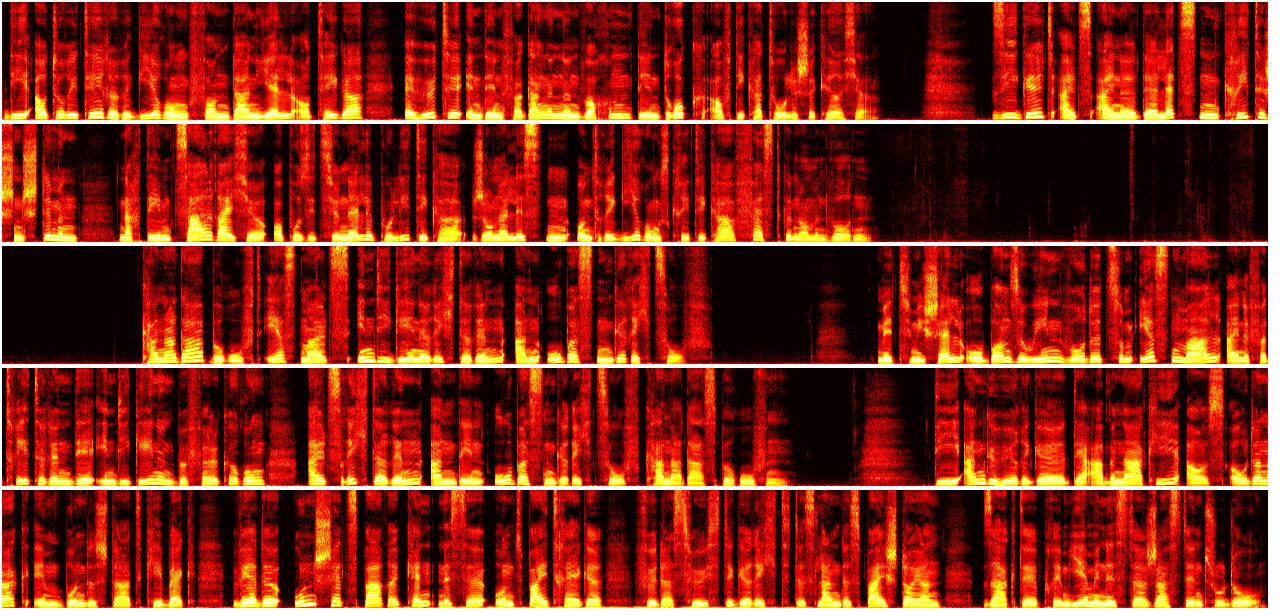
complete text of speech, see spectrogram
Die autoritäre Regierung von Daniel Ortega erhöhte in den vergangenen Wochen den Druck auf die katholische Kirche. Sie gilt als eine der letzten kritischen Stimmen nachdem zahlreiche oppositionelle Politiker, Journalisten und Regierungskritiker festgenommen wurden. Kanada beruft erstmals indigene Richterin an obersten Gerichtshof. Mit Michelle O'Bonsawin wurde zum ersten Mal eine Vertreterin der indigenen Bevölkerung als Richterin an den obersten Gerichtshof Kanadas berufen. Die Angehörige der Abenaki aus Odanak im Bundesstaat Quebec werde unschätzbare Kenntnisse und Beiträge für das höchste Gericht des Landes beisteuern, sagte Premierminister Justin Trudeau.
